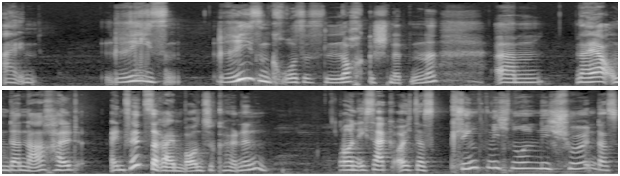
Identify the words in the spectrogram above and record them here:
ein riesen, riesengroßes Loch geschnitten. Ne? Ähm, naja, um danach halt ein Fenster reinbauen zu können. Und ich sag euch, das klingt nicht nur nicht schön, das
